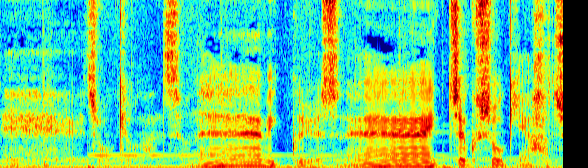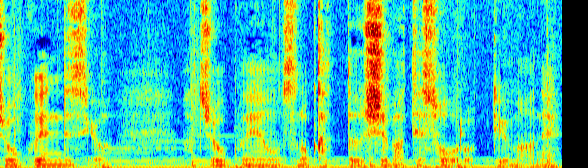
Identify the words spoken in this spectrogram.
えー、状況なんですよね。びっくりですね。1着賞金8億円ですよ。8億円をその勝った牛場手走路っていうまあね、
